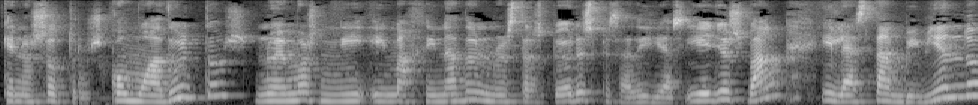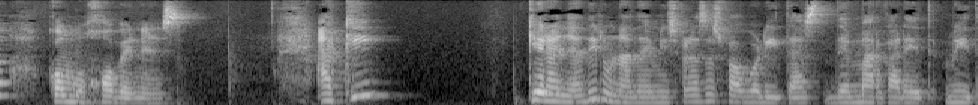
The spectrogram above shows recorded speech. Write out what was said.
que nosotros como adultos no hemos ni imaginado en nuestras peores pesadillas y ellos van y la están viviendo como jóvenes. Aquí quiero añadir una de mis frases favoritas de Margaret Mead.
